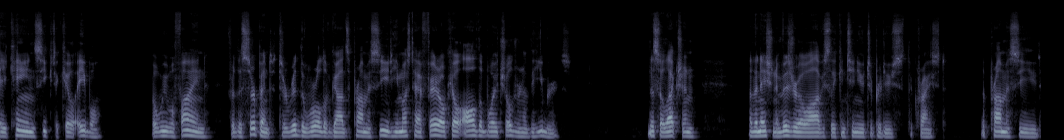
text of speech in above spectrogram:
a Cain seek to kill Abel, but we will find for the serpent to rid the world of God's promised seed, he must have Pharaoh kill all the boy children of the Hebrews. This election of the nation of Israel will obviously continue to produce the Christ, the promised seed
